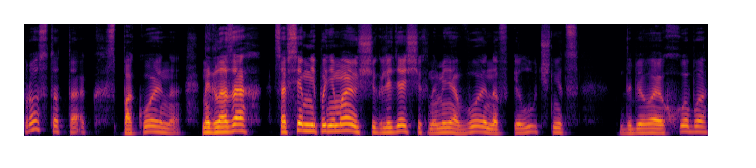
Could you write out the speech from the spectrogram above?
Просто так, спокойно, на глазах совсем не понимающих, глядящих на меня воинов и лучниц, добиваю Хоба,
